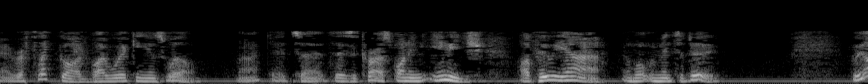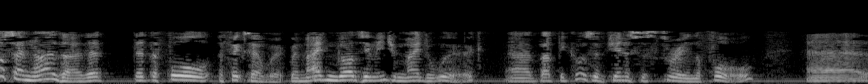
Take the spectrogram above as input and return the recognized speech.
uh, reflect God by working as well. Right? A, there's a corresponding image of who we are and what we're meant to do. We also know, though, that, that the fall affects our work. We're made in God's image and made to work, uh, but because of Genesis 3 and the fall, uh,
